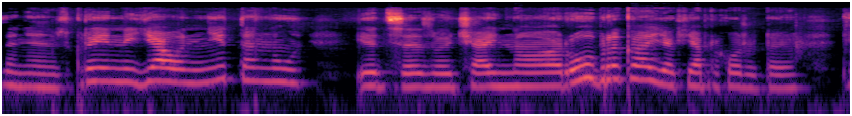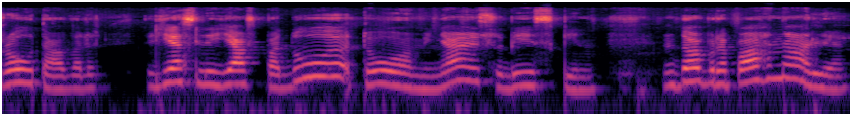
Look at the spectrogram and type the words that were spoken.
питання з країни я Нітану, і це, звичайно, рубрика, як я проходжу Троу Тавер. Якщо я впаду, то міняю собі скін. Добре, погнали.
